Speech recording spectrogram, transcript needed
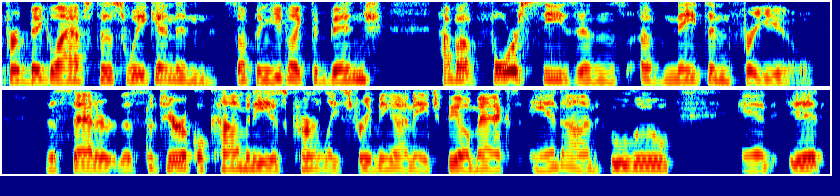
for big laughs this weekend and something you'd like to binge? How about four seasons of Nathan for You? The satir- the satirical comedy is currently streaming on HBO Max and on Hulu, and it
